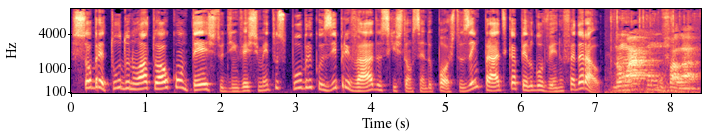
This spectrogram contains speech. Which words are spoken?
sobretudo no atual contexto de investimentos públicos e privados que estão sendo postos em prática pelo governo federal. Não há como falar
